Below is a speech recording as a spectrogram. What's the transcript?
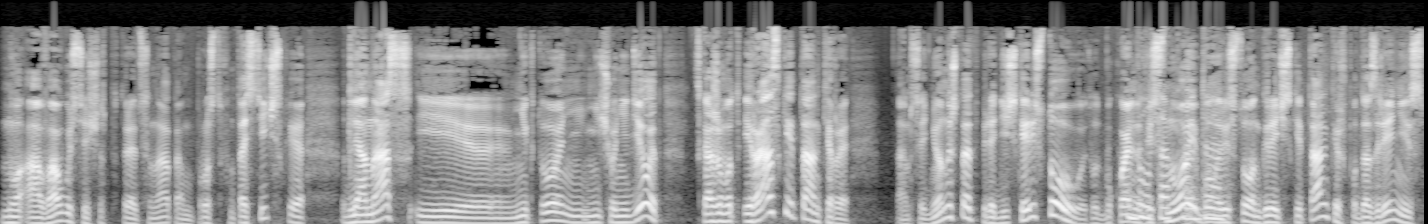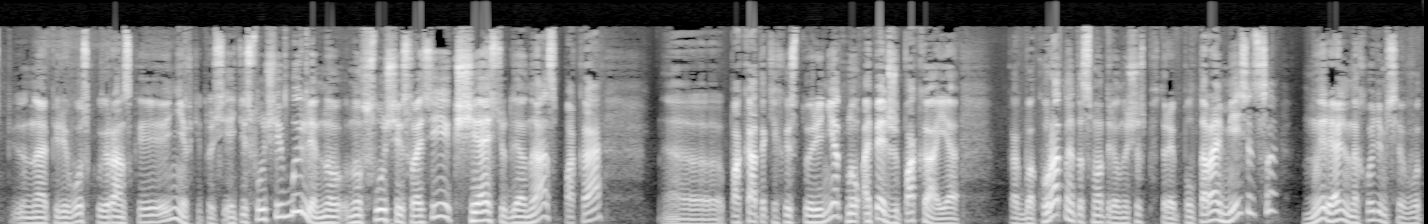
ну, а в августе, еще повторяю, цена там просто фантастическая для нас, и никто ничего не делает. Скажем, вот иранские танкеры, там Соединенные Штаты периодически арестовывают. Вот буквально был весной такой, да. был арестован греческий танкер в подозрении на перевозку иранской нефти. То есть эти случаи были, но, но в случае с Россией, к счастью для нас, пока, э, пока таких историй нет. Но опять же, пока я как бы аккуратно это смотрел, но сейчас повторяю, полтора месяца мы реально находимся вот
